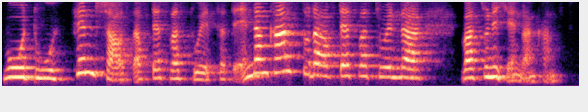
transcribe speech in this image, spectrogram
wo du hinschaust, auf das, was du jetzt ändern kannst oder auf das, was du in der, was du nicht ändern kannst.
